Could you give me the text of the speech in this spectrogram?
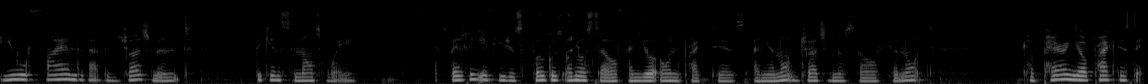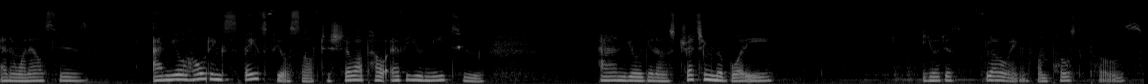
you will find that the judgment begins to melt away. Especially if you just focus on yourself and your own practice and you're not judging yourself, you're not comparing your practice to anyone else's, and you're holding space for yourself to show up however you need to. And you're, you know, stretching the body, you're just flowing from pose to pose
